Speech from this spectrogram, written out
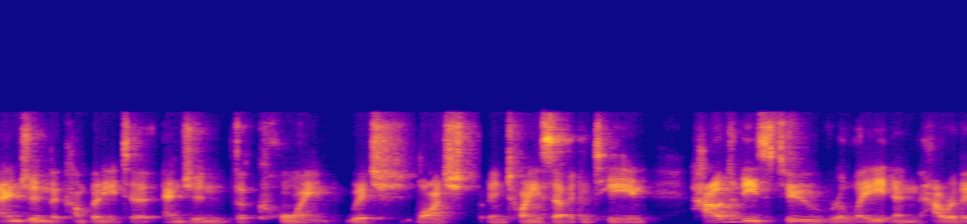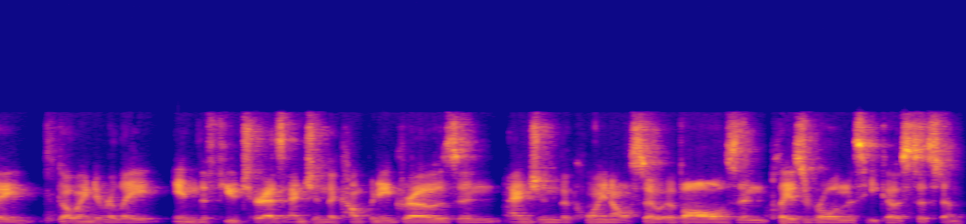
Enjin, the company, to Enjin the coin, which launched in 2017 how do these two relate and how are they going to relate in the future as Enjin the company grows and Enjin the coin also evolves and plays a role in this ecosystem?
